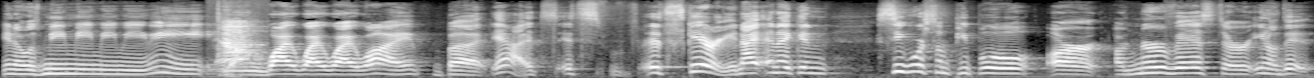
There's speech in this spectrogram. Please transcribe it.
you know it was me, me, me, me, me, and why, why, why, why. But yeah, it's it's it's scary, and I and I can see where some people are are nervous. They're you know they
